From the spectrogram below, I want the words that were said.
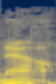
now.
